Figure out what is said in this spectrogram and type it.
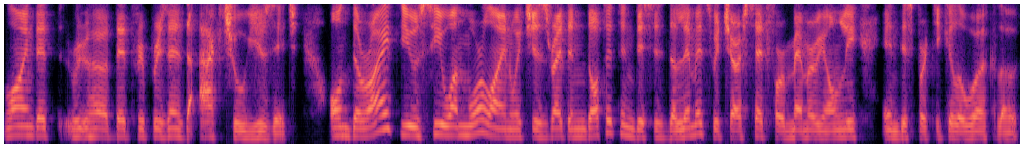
line that uh, that represents the actual usage. On the right, you see one more line which is red and dotted, and this is the limits which are set for memory only in this particular workload.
